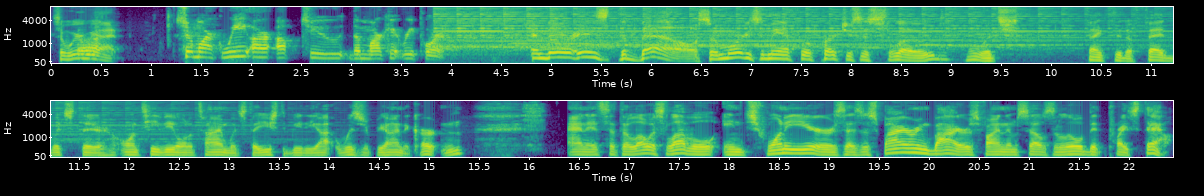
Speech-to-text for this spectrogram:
So where are we at? So, Mark, we are up to the market report. And there is the bell. So mortgage demand for purchases slowed, which thanks to the Fed, which they're on TV all the time, which they used to be the uh, wizard behind the curtain. And it's at the lowest level in 20 years as aspiring buyers find themselves a little bit priced out.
